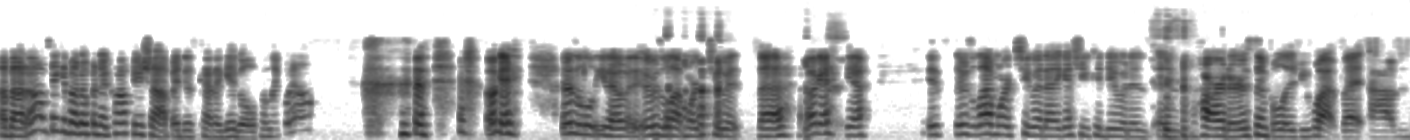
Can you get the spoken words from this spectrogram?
about oh i'm thinking about opening a coffee shop i just kind of giggle. I'm like well okay. There's a you know there was a lot more to it. Uh, okay yeah it's there's a lot more to it i guess you can do it as, as hard or as simple as you want but um,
